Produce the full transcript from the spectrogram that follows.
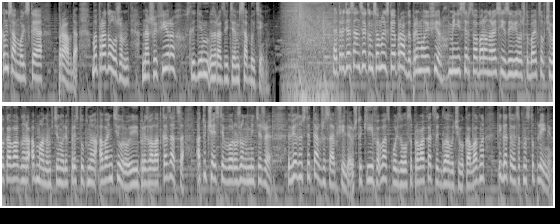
«Комсомольская правда». Мы продолжим наш эфир, следим за развитием событий. Это радиостанция «Комсомольская правда». Прямой эфир. Министерство обороны России заявило, что бойцов ЧВК «Вагнера» обманом втянули в преступную авантюру и призвало отказаться от участия в вооруженном мятеже. В ведомстве также сообщили, что Киев воспользовался провокацией главы ЧВК «Вагнер» и готовится к наступлению.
